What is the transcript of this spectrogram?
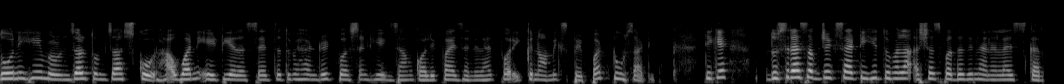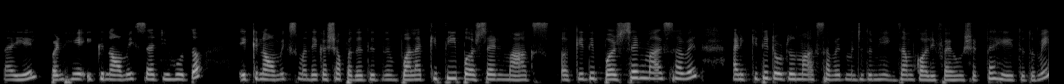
दोन्हीही मिळून जर तुमचा स्कोर हा वन एटी असेल तर तुम्ही हंड्रेड पर्सेंट ही एक्झाम क्वालिफाय झालेला आहेत फॉर इकॉनॉमिक्स पेपर टू साठी. ठीक आहे? दुसऱ्या सब्जेक्टसाठीही तुम्हाला अशाच पद्धतीने अनालाइज करता येईल पण हे इकॉनॉमिक्ससाठी होतं. इकॉनॉमिक्समध्ये कशा पद्धतीने तुम्हाला किती पर्सेंट मार्क्स किती पर्सेंट मार्क्स हवेत आणि किती टोटल मार्क्स हवेत म्हणजे तुम्ही एक्झाम क्वालिफाय होऊ शकता हे तर तुम्ही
